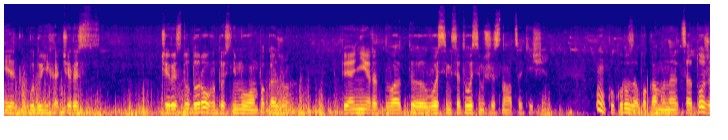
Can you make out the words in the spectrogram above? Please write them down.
як буду їхати через, через ту дорогу, то зніму вам покажу. Піонер 8816 ще. Ну, кукуруза поки мене ця теж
